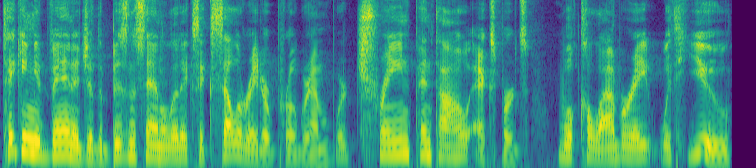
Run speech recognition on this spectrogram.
taking advantage of the Business Analytics Accelerator program where trained Pentaho experts will collaborate with you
